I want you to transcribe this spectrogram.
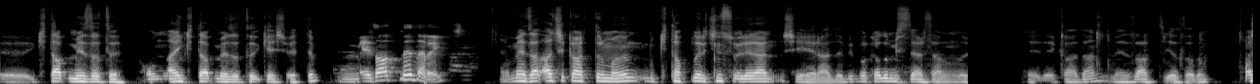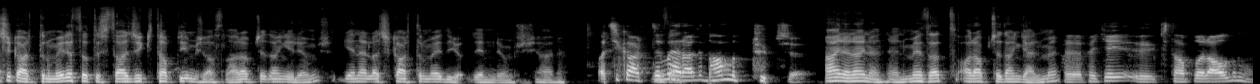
e, kitap mezatı. Online kitap mezatı keşfettim. Mezat ne demek? Mezat açık arttırmanın bu kitaplar için söylenen şey herhalde. Bir bakalım istersen ona. TDK'dan mezat yazalım. Açık arttırmayla satış sadece kitap değilmiş aslında. Arapçadan geliyormuş. Genel açık arttırmaya deniliyormuş yani. Açık arttırma Mezat. herhalde daha mı Türkçe? Aynen aynen. Yani mezat Arapçadan gelme. Ee, peki e, kitapları aldın mı?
